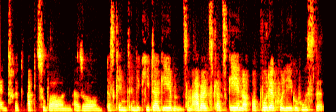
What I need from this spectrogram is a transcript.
eintritt, abzubauen. Also das Kind in die Kita geben, zum Arbeitsplatz gehen, obwohl der Kollege hustet.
